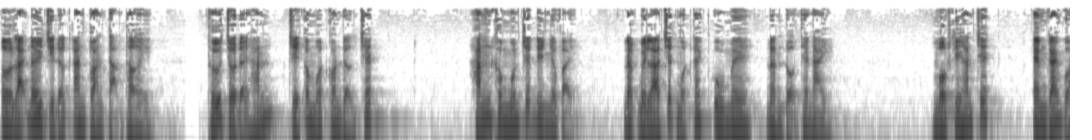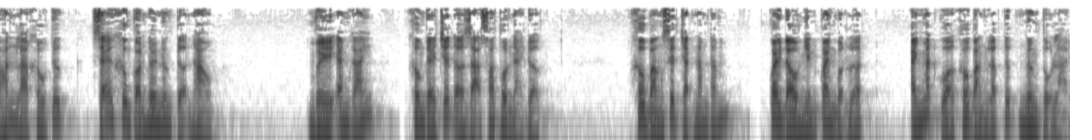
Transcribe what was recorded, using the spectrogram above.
ở lại đây chỉ được an toàn tạm thời, thứ chờ đợi hắn chỉ có một con đường chết. Hắn không muốn chết đi như vậy, đặc biệt là chết một cách u mê, đần độn thế này. Một khi hắn chết, em gái của hắn là Khâu Tức sẽ không còn nơi nương tựa nào. Vì em gái không thể chết ở Dạ Xoa thôn này được. Khâu Bằng siết chặt nắm đấm, quay đầu nhìn quanh một lượt, ánh mắt của Khâu Bằng lập tức ngưng tụ lại.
